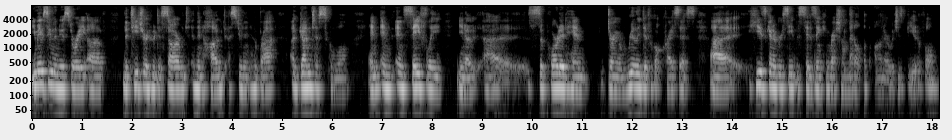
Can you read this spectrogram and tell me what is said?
You may have seen the news story of the teacher who disarmed and then hugged a student who brought a gun to school and, and, and safely, you know, uh, supported him during a really difficult crisis. Uh, he's going to receive the Citizen Congressional Medal of Honor, which is beautiful.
